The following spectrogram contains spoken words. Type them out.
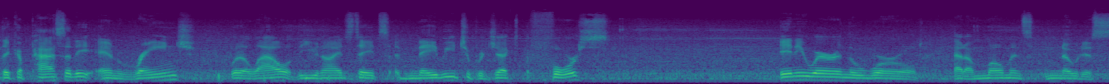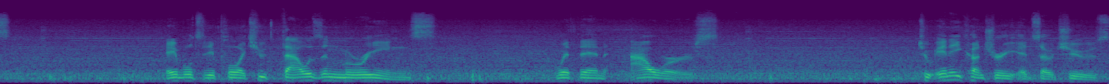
The capacity and range would allow the United States Navy to project force anywhere in the world at a moment's notice. Able to deploy 2,000 Marines within hours to any country it so choose.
